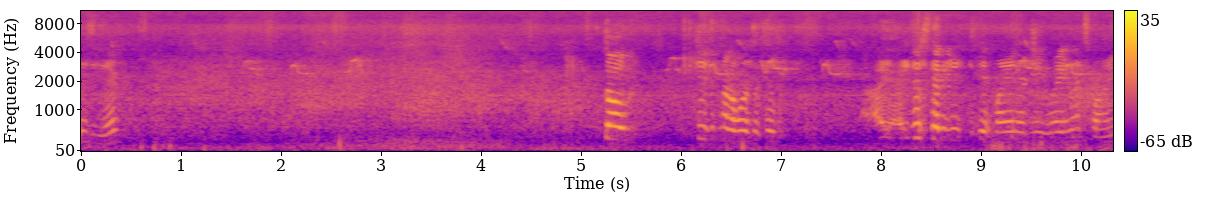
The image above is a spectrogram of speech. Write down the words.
idiot. So, she's the kind of horse that says, I, I just gotta get, get my energy away, and that's fine.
